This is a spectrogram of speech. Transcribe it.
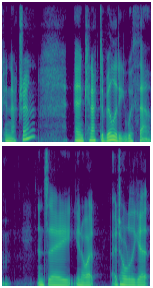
connection and connectability with them and say, you know what, I totally get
